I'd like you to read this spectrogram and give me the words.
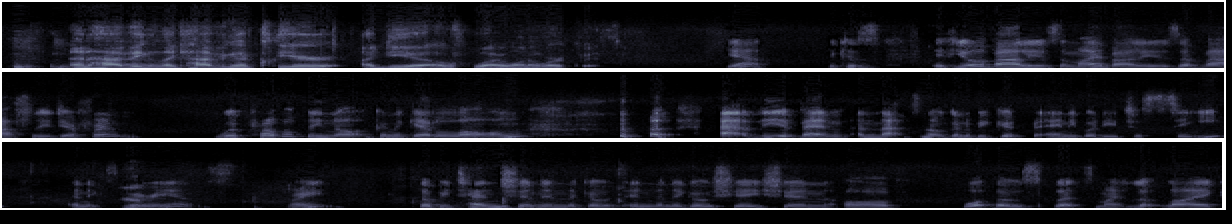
and having like having a clear idea of who i want to work with yeah because if your values and my values are vastly different, we're probably not going to get along at the event, and that's not going to be good for anybody to see. an experience, yeah. right? There'll be tension in the go- in the negotiation of what those splits might look like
